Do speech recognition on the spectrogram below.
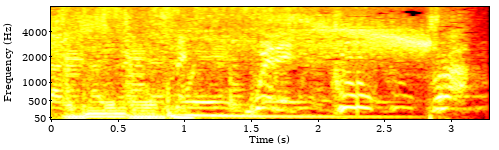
With it, group drop.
